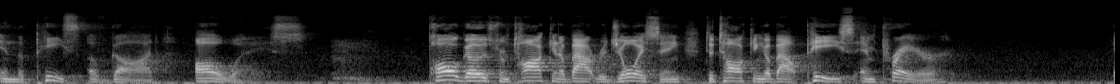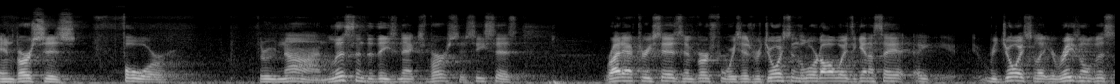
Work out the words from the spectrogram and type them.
in the peace of God always. Paul goes from talking about rejoicing to talking about peace and prayer in verses 4 through 9. Listen to these next verses. He says, right after he says in verse 4, he says, Rejoice in the Lord always. Again, I say, uh, Rejoice, let your reasonableness,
